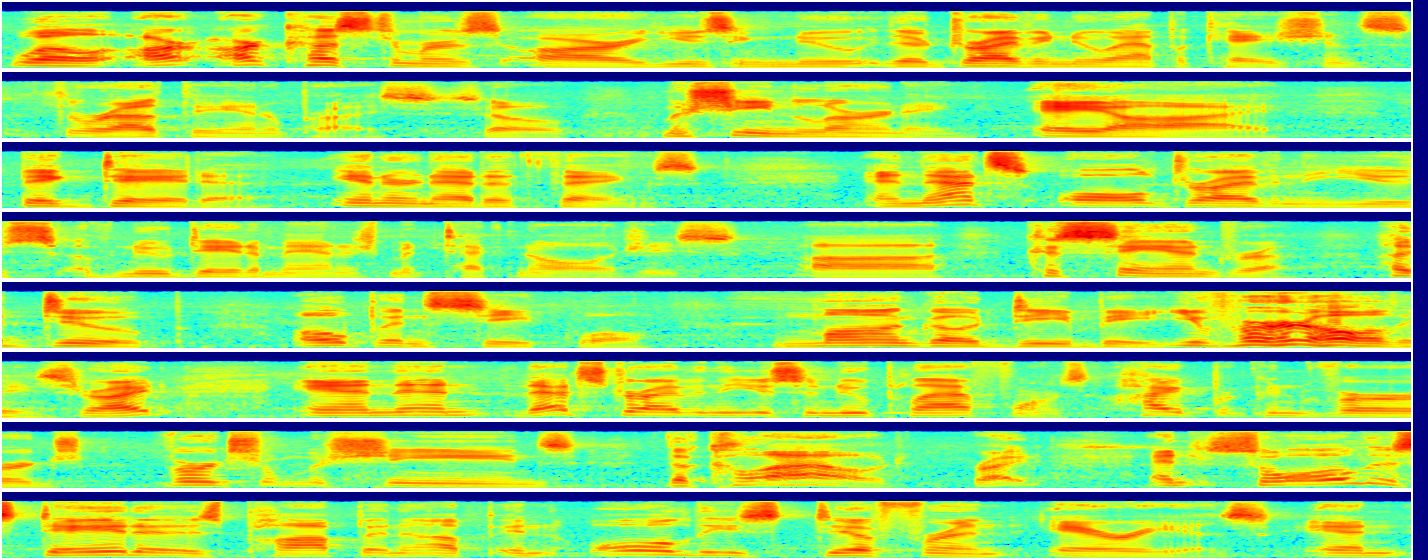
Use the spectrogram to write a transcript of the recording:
Well, our, our customers are using new, they're driving new applications throughout the enterprise. So machine learning, AI, big data, Internet of Things. And that's all driving the use of new data management technologies. Uh, Cassandra, Hadoop, OpenSQL, MongoDB. You've heard all these, right? And then that's driving the use of new platforms, hyperconverged, virtual machines, the cloud, right? And so all this data is popping up in all these different areas. And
